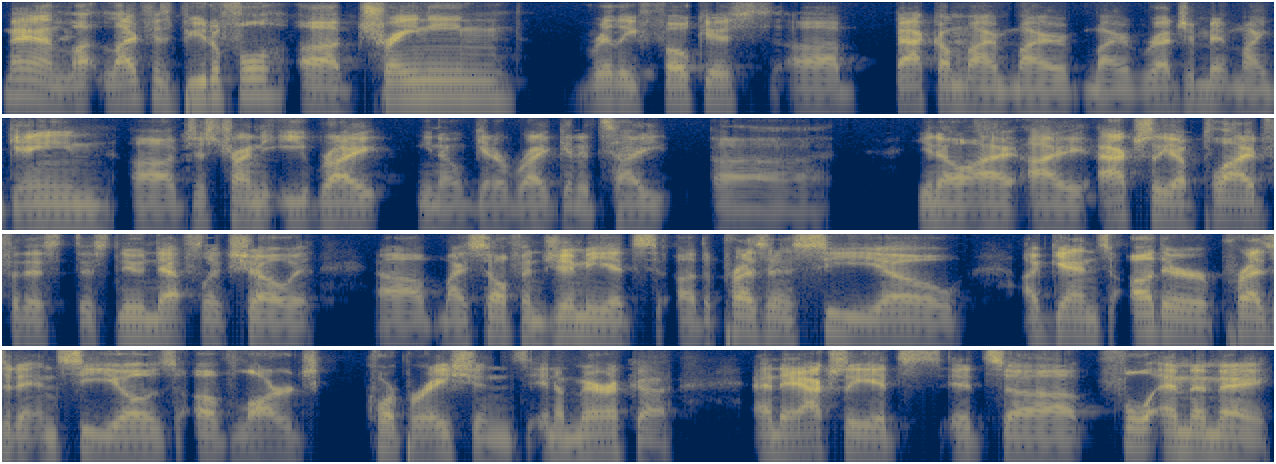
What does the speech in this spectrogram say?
Man, li- life is beautiful. Uh, training really focused. Uh, back on my my my regiment, my gain. Uh, just trying to eat right. You know, get it right, get it tight. Uh, you know, I I actually applied for this this new Netflix show. It, uh, myself and Jimmy. It's uh, the president and CEO against other president and CEOs of large corporations in America. And they actually, it's it's uh, full MMA.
